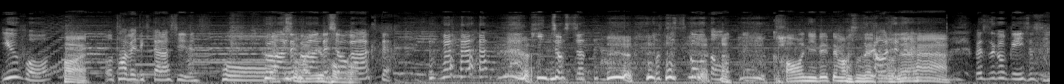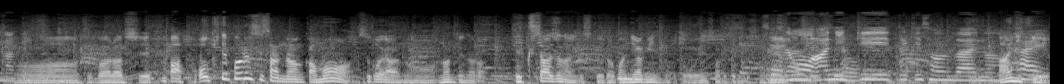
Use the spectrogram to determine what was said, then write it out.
け UFO をはい。食べてきたらしいです。ほ不安で不安でしょうがなくて 緊張しちゃって。落ち着こうと思って。顔に出てますねこれす。ごくいい写真なんでおー素晴らしい。あオキテポルシェさんなんかもすごいあのなんて言うんだろう。フィクサーじゃないですけどバニラビーンズのことを応援されてるんですよね、でも兄貴的存在の。兄貴、はい。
